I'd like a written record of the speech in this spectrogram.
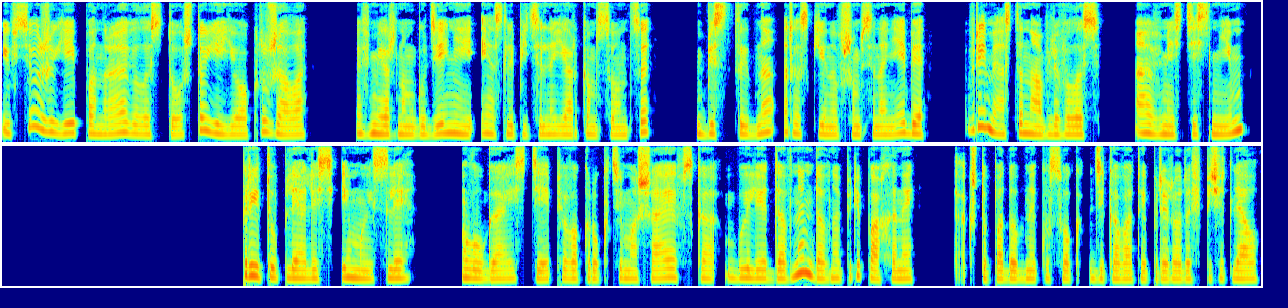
И все же ей понравилось то, что ее окружало. В мерном гудении и ослепительно ярком солнце, бесстыдно раскинувшемся на небе, время останавливалось, а вместе с ним Притуплялись и мысли. Луга и степь вокруг Тимошаевска были давным-давно перепаханы, так что подобный кусок диковатой природы впечатлял.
